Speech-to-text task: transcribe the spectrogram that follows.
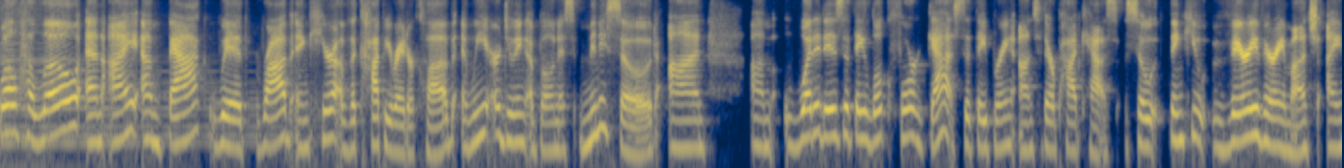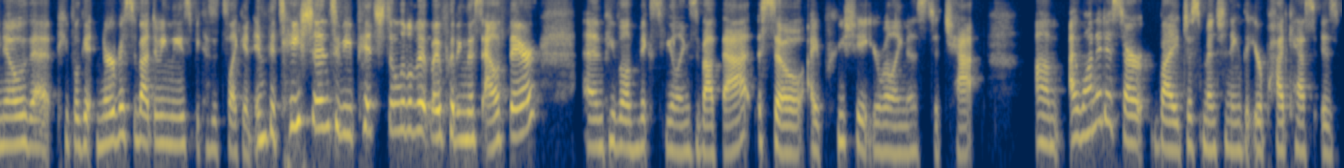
Well, hello, and I am back with Rob and Kira of the Copywriter Club, and we are doing a bonus minisode on um, what it is that they look for guests that they bring onto their podcast. So, thank you very, very much. I know that people get nervous about doing these because it's like an invitation to be pitched a little bit by putting this out there, and people have mixed feelings about that. So, I appreciate your willingness to chat. Um, I wanted to start by just mentioning that your podcast is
